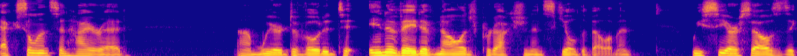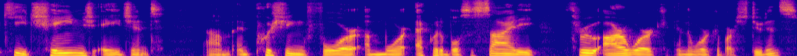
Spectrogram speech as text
excellence in higher ed. Um, we are devoted to innovative knowledge production and skill development. We see ourselves as a key change agent um, and pushing for a more equitable society through our work and the work of our students.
